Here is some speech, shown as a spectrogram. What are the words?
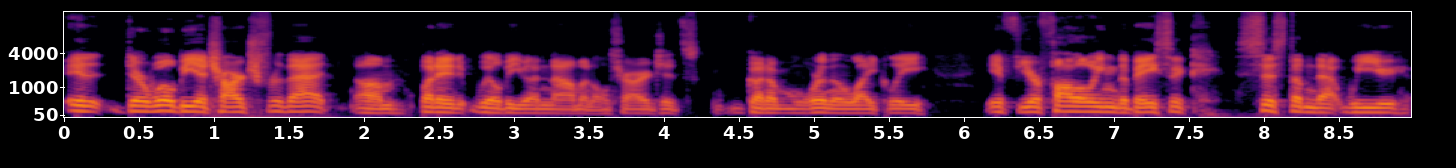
it, there will be a charge for that, um, but it will be a nominal charge. It's gonna more than likely, if you're following the basic system that we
